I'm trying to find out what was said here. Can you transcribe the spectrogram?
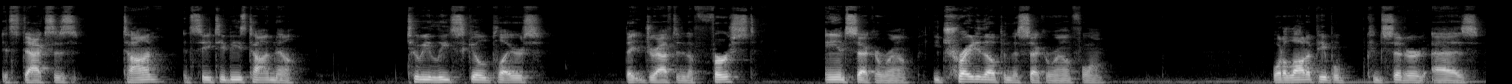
it's Dax's time. It's CTB's time now. Two elite skilled players that you drafted in the first and second round. You traded up in the second round for them what a lot of people considered as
